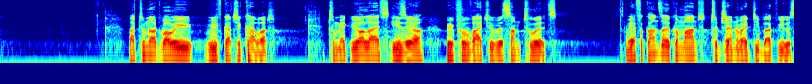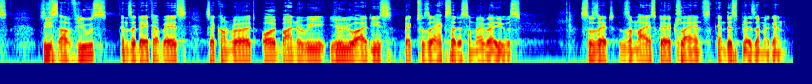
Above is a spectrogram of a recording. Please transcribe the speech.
But do not worry, we've got you covered. To make your lives easier, we provide you with some tools. We have a console command to generate debug views. These are views in the database that convert all binary UUIDs back to the hexadecimal values so that the MySQL clients can display them again.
